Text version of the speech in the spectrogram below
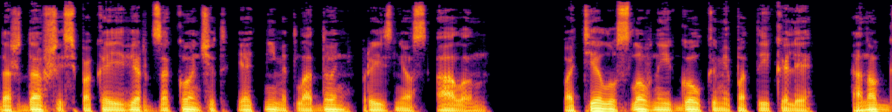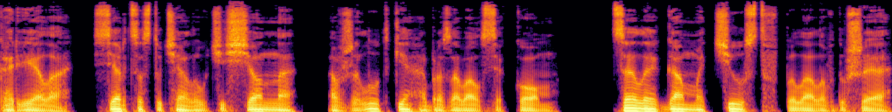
Дождавшись, пока Иверт закончит и отнимет ладонь, произнес Алан. По телу словно иголками потыкали. Оно горело, сердце стучало учащенно, а в желудке образовался ком. Целая гамма чувств пылала в душе.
